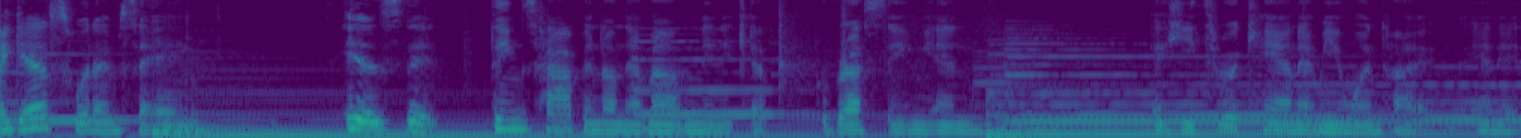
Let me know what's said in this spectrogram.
I guess what I'm saying is that things happened on that mountain and it kept progressing. And he threw a can at me one time and it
